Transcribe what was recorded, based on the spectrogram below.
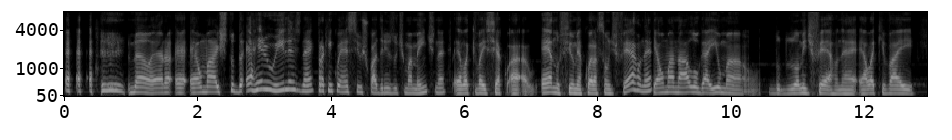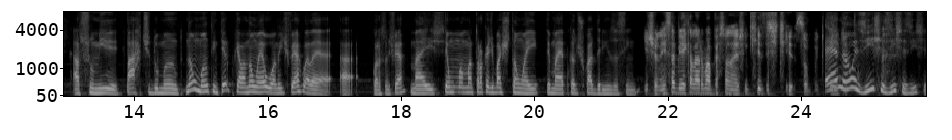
não, era, é, é uma estudante. É a Harry Williams, né? Pra quem conhece os quadrinhos ultimamente, né? Ela que vai ser. A, a, é no filme A Coração de Ferro, né? Que é uma análoga aí, uma. Do, do Homem de Ferro, né? Ela que vai assumir parte do manto. Não o manto inteiro, porque ela não é o Homem de Ferro, ela é a, Coração de Ferro, mas tem uma, uma, troca de bastão aí, tem uma época dos quadrinhos, assim. Ixi, eu nem sabia que ela era uma personagem que existia, sou muito É, perdido. não, existe, existe, existe.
